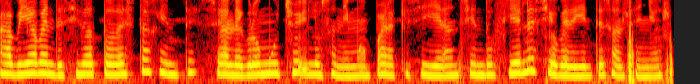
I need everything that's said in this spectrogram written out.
había bendecido a toda esta gente, se alegró mucho y los animó para que siguieran siendo fieles y obedientes al Señor.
